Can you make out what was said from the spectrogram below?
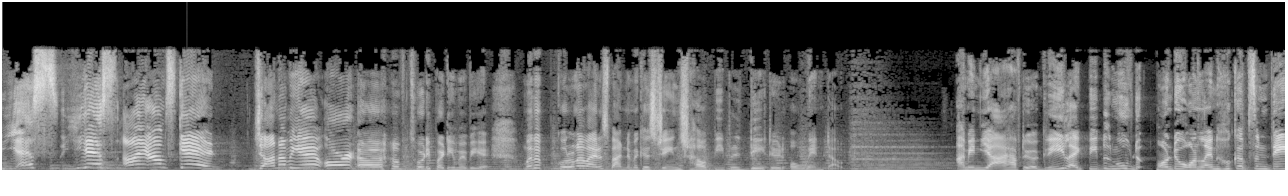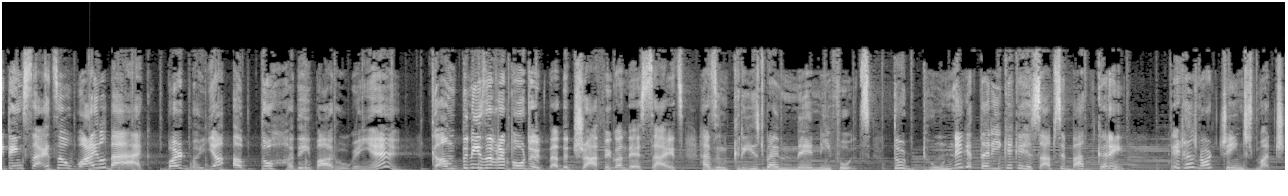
yes yes I am scared जाना भी है और uh, थोड़ी पटी में भी है। मतलब corona virus pandemic has changed how people dated और went out I mean yeah I have to agree like people moved on to online hookups and dating sites a while back but भैया अब तो हदें पार हो गई हैं। Companies have reported that the traffic on their sites has increased by many folds तो ढूँढने के तरीके के हिसाब से बात करें it has not changed much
